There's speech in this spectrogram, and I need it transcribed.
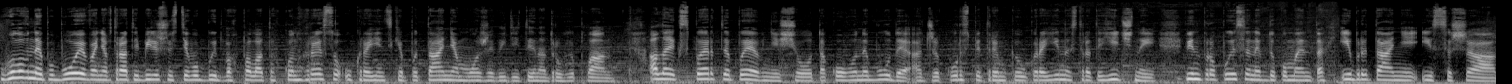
Головне побоювання втрати більшості в обидвах палатах конгресу українське питання може відійти на другий план. Але експерти певні, що такого не буде, адже курс підтримки України стратегічний. Він прописаний в документах і Британії, і США.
